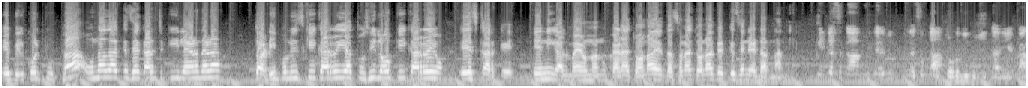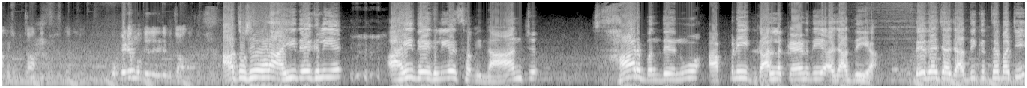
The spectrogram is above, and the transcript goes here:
ਇਹ ਬਿਲਕੁਲ ਝੂਠਾ। ਉਹਨਾਂ ਦਾ ਕਿਸੇ ਗੱਲ 'ਚ ਕੀ ਲੈਣ ਦੇਣਾ? ਤੁਹਾਡੀ ਪੁਲਿਸ ਕੀ ਕਰ ਰਹੀ ਆ? ਤੁਸੀਂ ਲੋਕ ਕੀ ਕਰ ਰਹੇ ਹੋ? ਇਸ ਕਰਕੇ ਇੰਨੀ ਗੱਲ ਮੈਂ ਉਹਨਾਂ ਨੂੰ ਕਹਿਣਾ ਚਾਹੁੰਦਾ, ਇਹ ਦੱਸਣਾ ਚਾਹੁੰਦਾ ਕਿ ਕਿਸੇ ਨੇ ਡਰਨਾ ਨਹੀਂ। ਕੇਂਦਰ ਸਰਕਾਰ ਤੁਸੀਂ ਕਹਿੰਦੇ ਸੰਵਿਧਾਨ ਤੋੜਨ ਦੀ ਕੋਸ਼ਿਸ਼ ਕਰ ਰਹੀ ਹੈ, ਕਾਂਗਰਸ ਬਚਾਉਣ ਦੀ ਕੋਸ਼ਿਸ਼ ਕਰ ਰਹੀ ਹੈ। ਉਹ ਕਿਹੜੇ ਮੁੱਦੇ ਦੇ ਜਿਹੜੇ ਬਚਾਉਣ ਆ ਤੁਸੀਂ ਹੁਣ ਆਹੀ ਦੇਖ ਲਈਏ, ਆਹੀ ਦੇਖ ਲਈਏ ਸੰਵਿਧਾਨ ਚ ਹਰ ਬੰਦੇ ਨੂੰ ਆਪਣੀ ਗੱਲ ਕਹਿਣ ਦੀ ਆਜ਼ਾਦੀ ਆ। ਤੇ ਇਹਦੇ ਚ ਆਜ਼ਾਦੀ ਕਿੱਥੇ ਬਚੀ?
